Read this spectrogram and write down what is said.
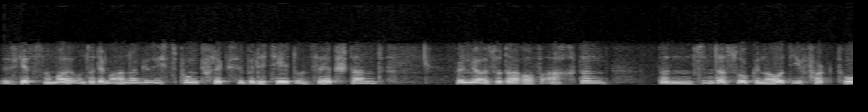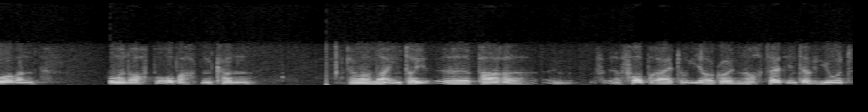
ist jetzt nochmal unter dem anderen Gesichtspunkt Flexibilität und Selbststand. Wenn wir also darauf achten, dann sind das so genau die Faktoren, wo man auch beobachten kann, wenn man mal Inter äh, Paare in der Vorbereitung ihrer goldenen Hochzeit interviewt,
